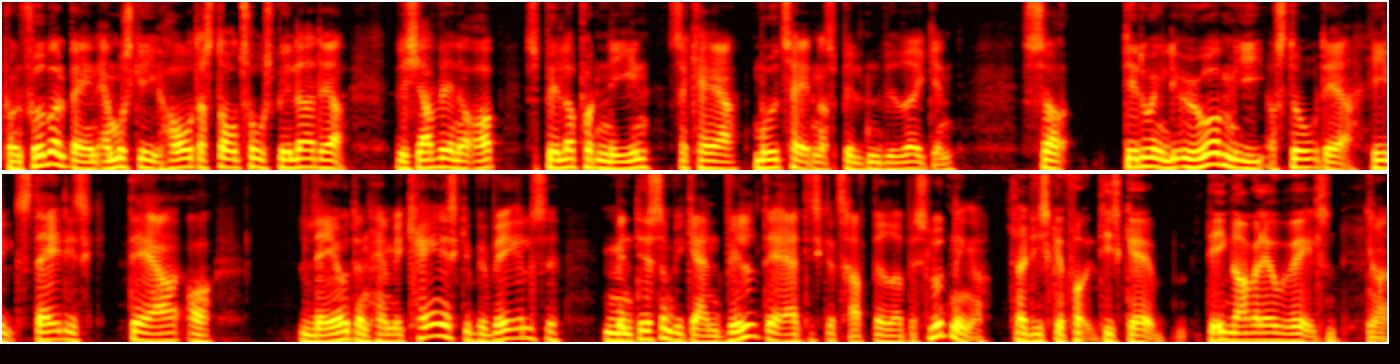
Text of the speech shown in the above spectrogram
på en fodboldbane er måske, hov, der står to spillere der. Hvis jeg vender op, spiller på den ene, så kan jeg modtage den og spille den videre igen. Så det, du egentlig øver dem i at stå der helt statisk, det er at lave den her mekaniske bevægelse, men det, som vi gerne vil, det er, at de skal træffe bedre beslutninger. Så de skal, få, de skal, det er ikke nok at lave bevægelsen. Nej.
